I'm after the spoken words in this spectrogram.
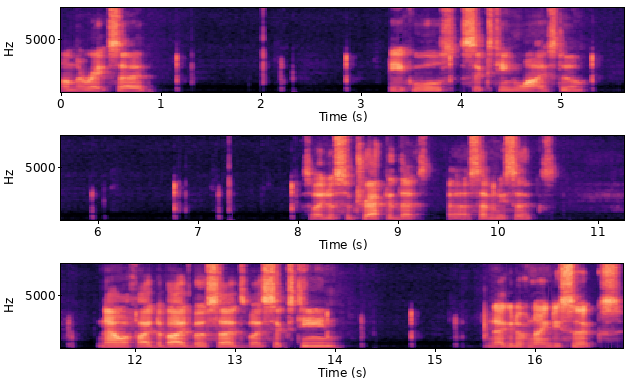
on the right side equals 16y still. So I just subtracted that uh, 76. Now if I divide both sides by 16, negative 96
